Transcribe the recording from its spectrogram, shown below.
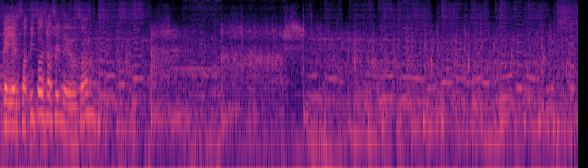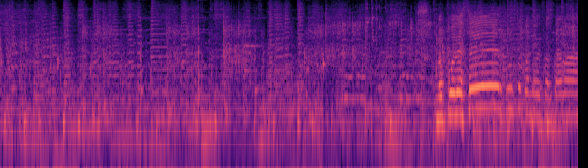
Ok, el sapito es fácil de usar. No puede ser, justo cuando saltaba.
